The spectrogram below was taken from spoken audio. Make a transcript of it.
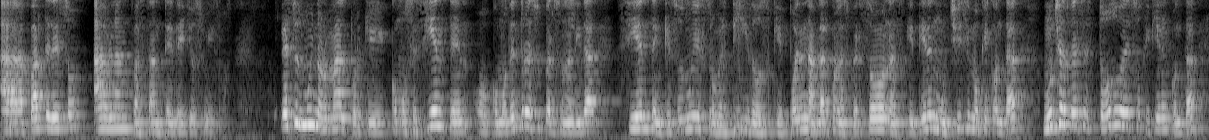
aparte de eso hablan bastante de ellos mismos. Esto es muy normal porque como se sienten o como dentro de su personalidad sienten que son muy extrovertidos, que pueden hablar con las personas, que tienen muchísimo que contar, muchas veces todo eso que quieren contar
